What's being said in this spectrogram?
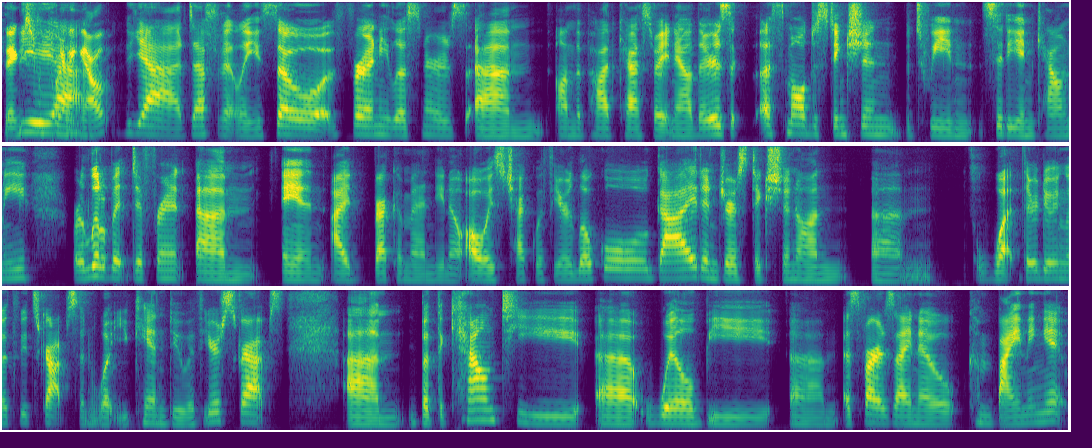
Thanks yeah, for pointing out. Yeah, definitely. So for any listeners um, on the podcast right now, there is a, a, small distinction between city and county. We're a little bit different. Um, and I'd recommend, you know, always check with your local guide and jurisdiction on um, what they're doing with food scraps and what you can do with your scraps. Um, but the county uh, will be, um, as far as I know, combining it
